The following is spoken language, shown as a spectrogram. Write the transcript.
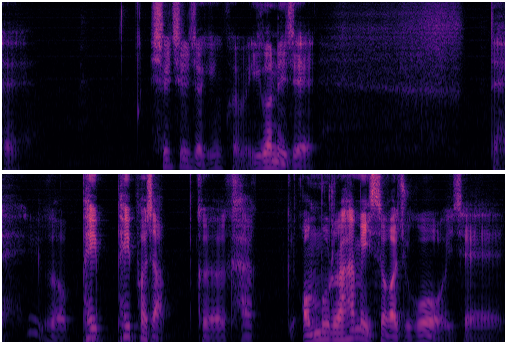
네 실질적인 그 이거는 이제 네 이거 페이, 페이퍼 잡 그각 업무를 함에 있어 가지고 이제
